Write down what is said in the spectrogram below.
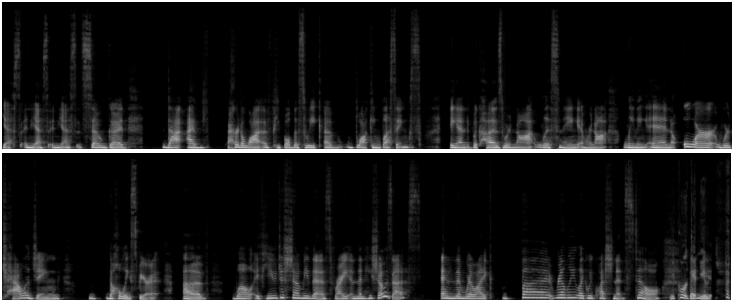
yes, and yes, and yes. It's so good that I've heard a lot of people this week of blocking blessings. And because we're not listening and we're not leaning in, or we're challenging the Holy Spirit of, well, if you just show me this, right? And then he shows us, and then we're like, but really, like we question it still. You pull a Gideon.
